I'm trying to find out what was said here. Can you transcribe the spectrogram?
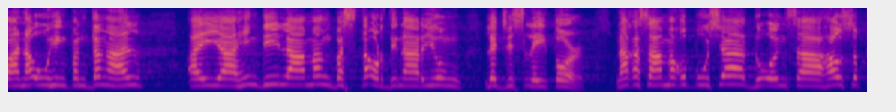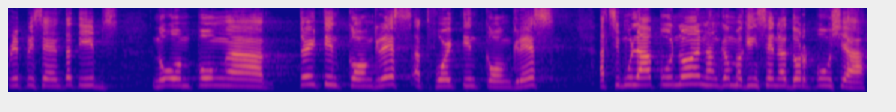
panauhing pandangal ay ah, hindi lamang basta ordinaryong legislator. Nakasama ko po siya doon sa House of Representatives noon pong ah, 13th Congress at 14th Congress. At simula po noon hanggang maging senador po siya,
